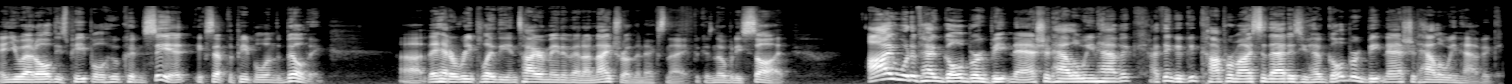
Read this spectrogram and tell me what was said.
and you had all these people who couldn't see it except the people in the building. Uh, they had to replay the entire main event on Nitro the next night because nobody saw it. I would have had Goldberg beat Nash at Halloween Havoc. I think a good compromise to that is you have Goldberg beat Nash at Halloween Havoc,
